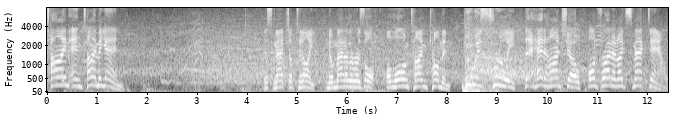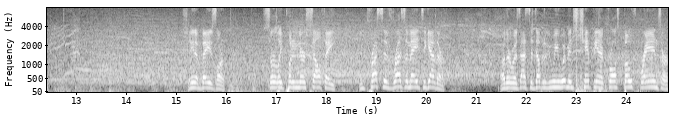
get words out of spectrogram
time and time again. This matchup tonight, no matter the result, a long time coming. Who is truly the head honcho on Friday Night SmackDown? Shayna Baszler certainly putting herself a impressive resume together. Whether it was as the WWE Women's Champion across both brands or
